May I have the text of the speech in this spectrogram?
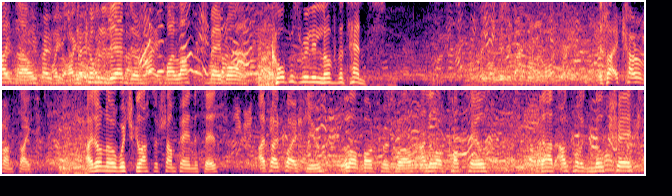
Light now. It's coming to the end of my last May ball. Corpus really love the tents. It's like a caravan site. I don't know which glass of champagne this is. I've had quite a few. A lot of vodka as well, and a lot of cocktails. They had alcoholic milkshakes.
